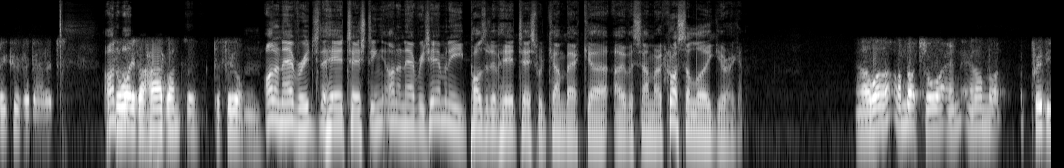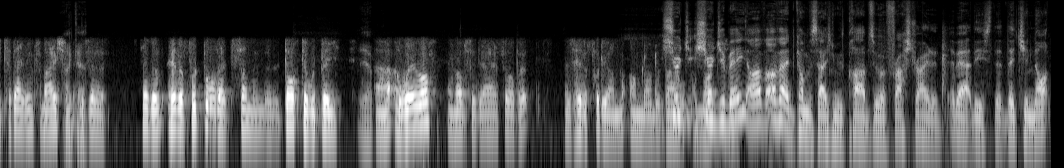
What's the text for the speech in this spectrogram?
secretive about it. It's always on, a hard one to, to feel. Mm. On an average, the hair testing, on an average, how many positive hair tests would come back uh, over summer across the league, you reckon? Uh, well, I'm not sure, and, and I'm not privy to that information. Okay. As a head of, head of football, that's something that a doctor would be yep. uh, aware of, and obviously the AFL. But as head of footy, I'm, I'm not available. Should you, should you be? I've, I've had conversations with clubs who are frustrated about this, that, that you're not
